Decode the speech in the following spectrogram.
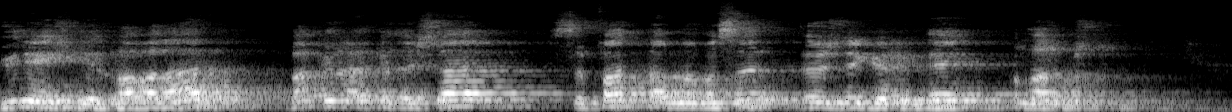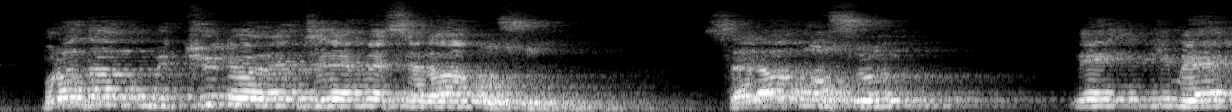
Güneşli havalar. Bakın arkadaşlar sıfat tamlaması özne görevde kullanmıştır. Buradan bütün öğrencilerime selam olsun. Selam olsun. Ne? Kime?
